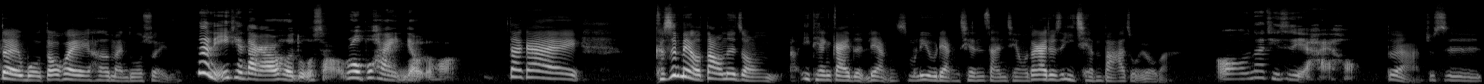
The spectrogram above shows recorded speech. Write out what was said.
对，我都会喝蛮多水的。那你一天大概要喝多少？如果不含饮料的话，大概可是没有到那种一天该的量，什么例如两千、三千，我大概就是一千八左右吧。哦，那其实也还好。对啊，就是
